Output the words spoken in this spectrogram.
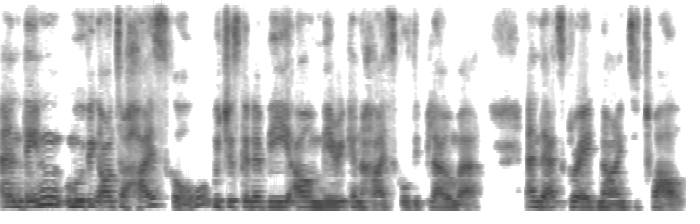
And then moving on to high school, which is going to be our American high school diploma, and that's grade nine to 12.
